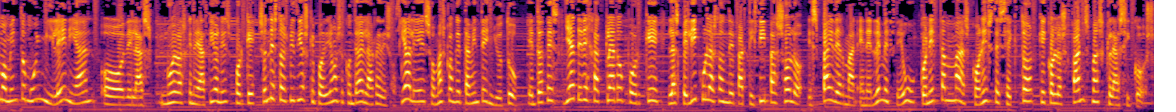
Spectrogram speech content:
momento muy millennial o de las nuevas generaciones porque son de estos vídeos que podríamos encontrar en las redes sociales o más concretamente en YouTube. Entonces ya te deja claro por qué las películas donde participa solo Spider-Man en el MCU conectan más con este sector que con los fans más clásicos.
